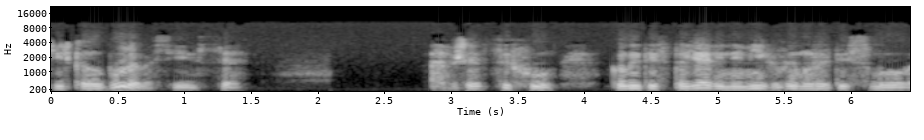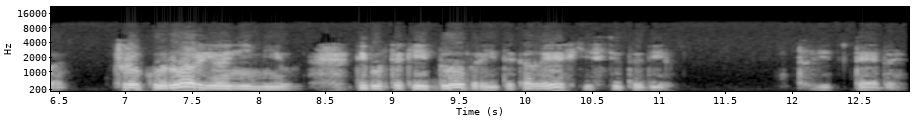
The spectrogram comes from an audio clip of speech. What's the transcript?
Тільки обурилася і все. А вже в цеху, коли ти стояв і не міг вимовити слова. Прокурор і онімів. Ти був такий добрий така легкість у тобі. То від тебе.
